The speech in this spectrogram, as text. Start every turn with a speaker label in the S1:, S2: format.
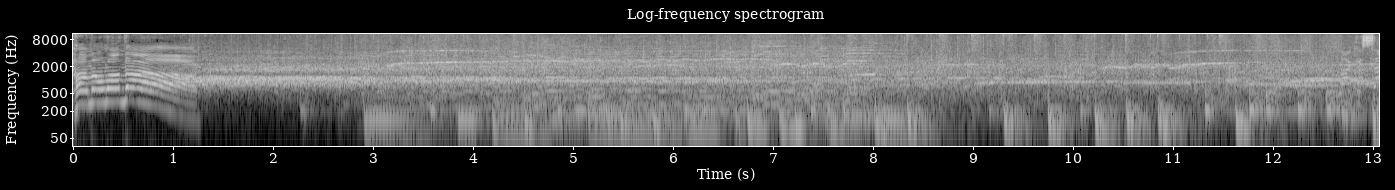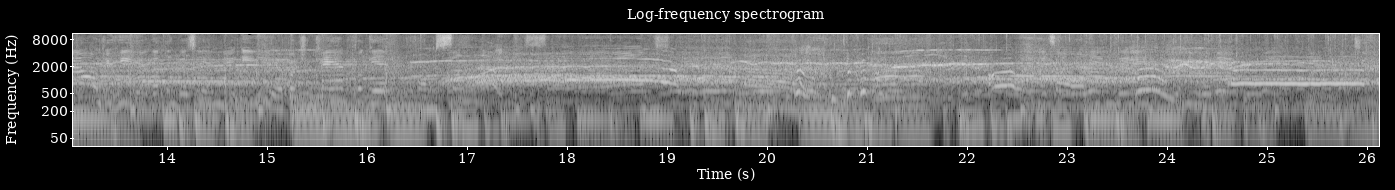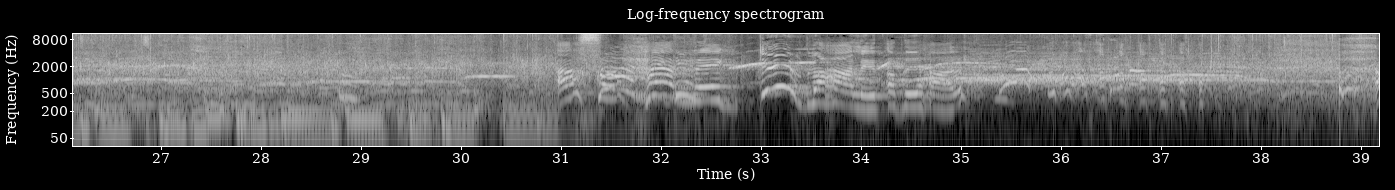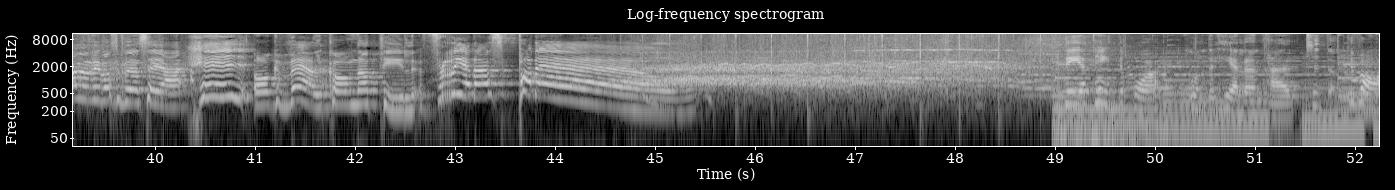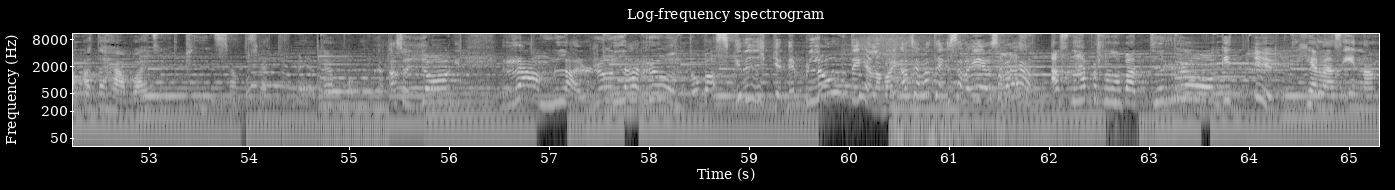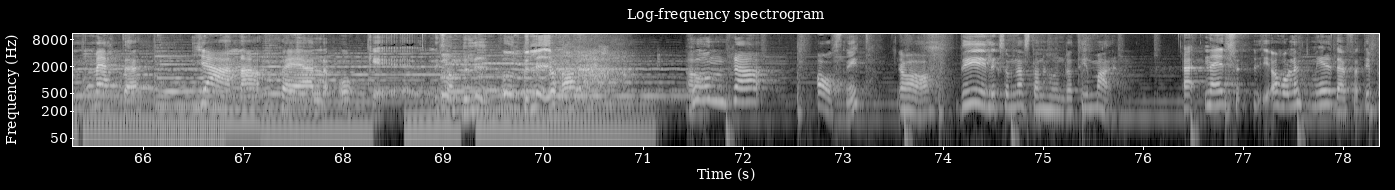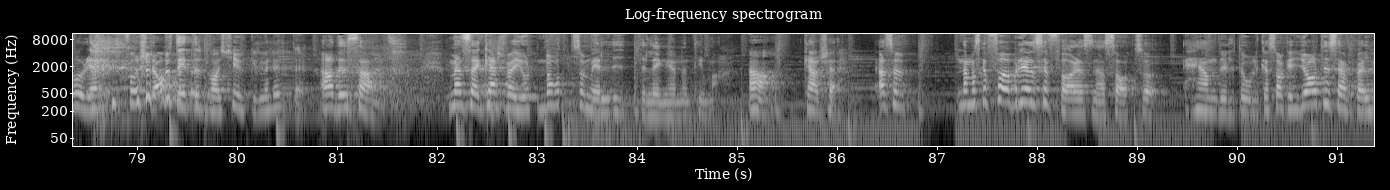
S1: Hanna och Amanda!
S2: Like
S3: att ni är här. Ja, men vi måste börja säga hej och välkomna till Fredagspanel!
S4: Det jag tänkte på under hela den här tiden, det var att det här var ett sånt pinsamt sätt för mig att dö på.
S3: Alltså jag ramlar, rullar runt och bara skriker. Det är blod i hela magen. Alltså jag bara tänker så vad är det som har hänt?
S4: Alltså den här personen har bara dragit ut hela ens innanmäte, hjärna, själ och eh, liksom,
S3: Underliv.
S4: underliv.
S3: Hundra avsnitt. Ja, det är liksom nästan hundra timmar.
S4: Äh, nej, jag håller inte med dig där för att i början, första avsnittet var 20 minuter.
S3: Ja, det är sant. Men sen kanske vi har gjort något som är lite längre än en timme.
S4: Ja.
S3: Kanske. Alltså, när man ska förbereda sig för en sån här sak så händer det lite olika saker. Jag till exempel,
